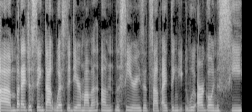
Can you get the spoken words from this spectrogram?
Um, but I just think that with the Dear Mama, um, the series itself, I think we are going to see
